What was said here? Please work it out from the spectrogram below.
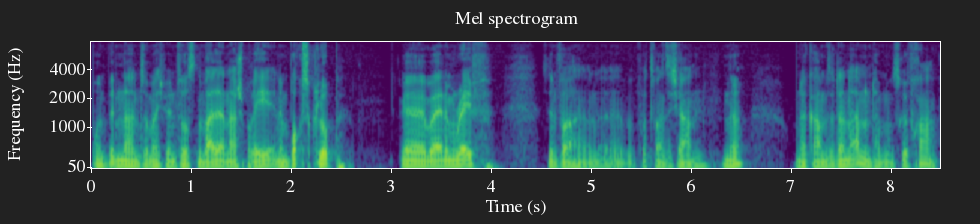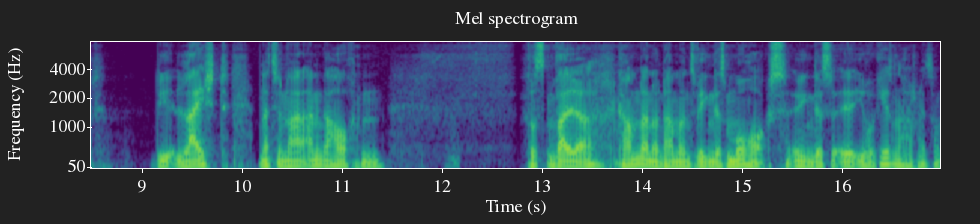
und bin dann zum Beispiel in Fürstenwalde an der Spree in einem Boxclub äh, bei einem Rave sind wir äh, vor 20 Jahren. Ne? Und da kamen sie dann an und haben uns gefragt. Die leicht national angehauchten Fürstenwalder kamen dann und haben uns wegen des Mohawks, wegen des äh, Irokesenhaarschnitts, so,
